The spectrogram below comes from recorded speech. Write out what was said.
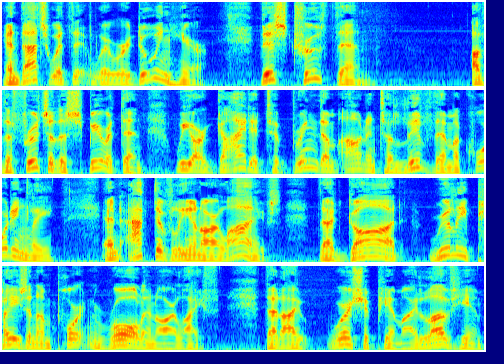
And that's what, the, what we're doing here. This truth, then, of the fruits of the Spirit, then, we are guided to bring them out and to live them accordingly and actively in our lives. That God really plays an important role in our life. That I worship Him, I love Him,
